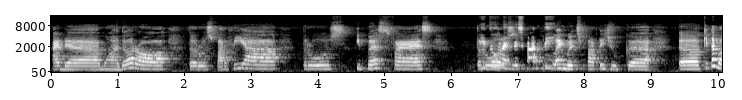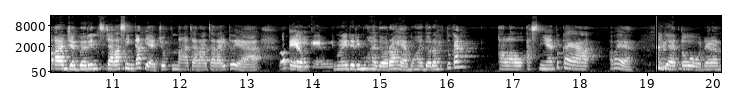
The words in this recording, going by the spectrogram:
ada Muhadoroh, terus Parvia, terus Ibas Fest, terus Itu language party. language party juga. Eh, kita bakalan jabarin secara singkat ya, Cup, tentang acara-acara itu ya. Oke Oke, oke. dimulai dari muhadoroh ya. Muhadoroh itu kan kalau aslinya itu kayak apa ya? Pidato dalam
